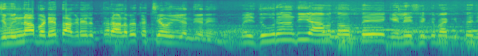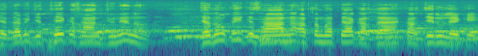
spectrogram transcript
ਜ਼ਮੀਨਾਂ ਵੱਡੇ ਤਗੜੇ ਘਰਾਂ ਲਵੇ ਇਕੱਠੀਆਂ ਹੋਈ ਜਾਂਦੀਆਂ ਨੇ। ਮਜ਼ਦੂਰਾਂ ਦੀ ਆਮ ਤੌਰ ਤੇ ਗਿਲੇ ਸ਼ਿਕਵਾ ਕੀਤਾ ਜਾਂਦਾ ਵੀ ਜਿੱਥੇ ਕਿਸਾਨ ਯੂਨੀਅਨ ਜਦੋਂ ਕੋਈ ਕਿਸਾਨ ਆਤਮ ਹੱਤਿਆ ਕਰਦਾ ਹੈ ਕਰਜ਼ੇ ਨੂੰ ਲੈ ਕੇ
